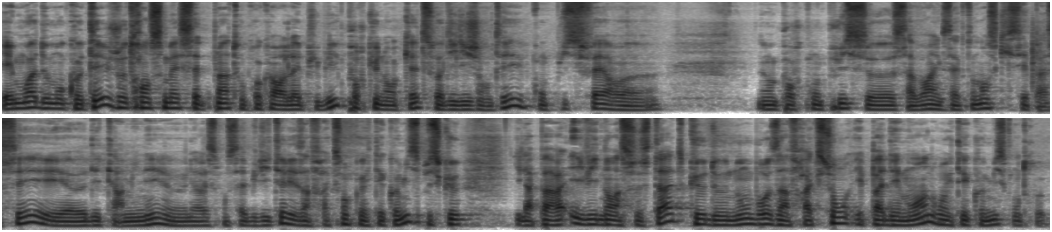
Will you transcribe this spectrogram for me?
Et moi, de mon côté, je transmets cette plainte au procureur de la République pour qu'une enquête soit diligentée, qu'on puisse faire, euh, pour qu'on puisse euh, savoir exactement ce qui s'est passé et déterminer les responsabilités, les infractions qui ont été commises, puisque il apparaît évident à ce stade que de nombreuses infractions, et pas des moindres, ont été commises contre vous.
